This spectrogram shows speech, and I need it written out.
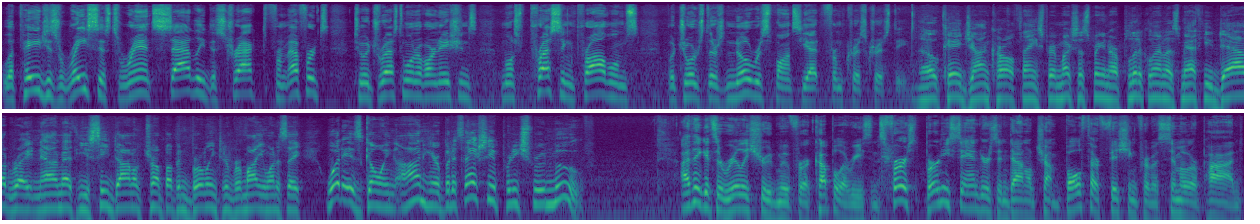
LePage's racist rants sadly distract from efforts to address one of our nation's most pressing problems. But, George, there's no response yet from Chris Christie. Okay, Jon Karl, thanks very much. Let's bring in our political analyst, Matthew Dowd, right now. Matthew, you see Donald Trump up in Burlington, Vermont. You want to say, what is going on here? But it's actually a pretty shrewd move. I think it's a really shrewd move for a couple of reasons. First, Bernie Sanders and Donald Trump both are fishing from a similar pond,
